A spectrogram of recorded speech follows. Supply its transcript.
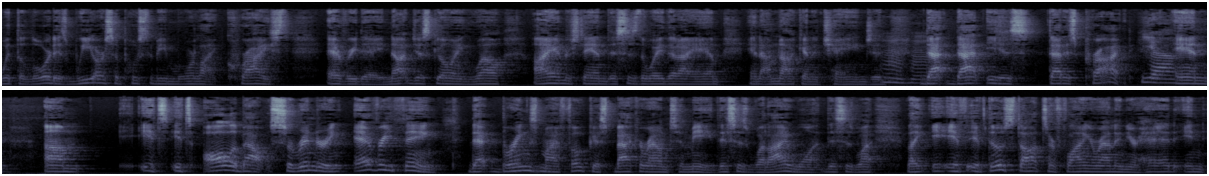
with the Lord is we are supposed to be more like Christ every day, not just going, well, I understand this is the way that I am and I'm not going to change and mm-hmm. that that is that is pride. Yeah. And um it's it's all about surrendering everything that brings my focus back around to me. This is what I want. This is what like if if those thoughts are flying around in your head in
